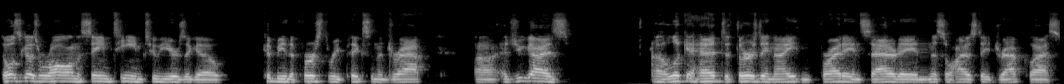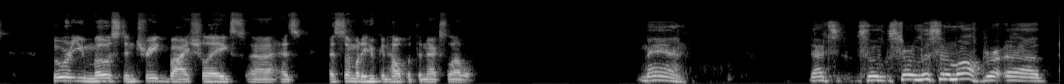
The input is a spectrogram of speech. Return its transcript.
Those guys were all on the same team two years ago. Could be the first three picks in the draft. Uh, as you guys uh, look ahead to Thursday night and Friday and Saturday in this Ohio State draft class, who are you most intrigued by, Schlegs, uh, as as somebody who can help at the next level? Man, that's so. Start listing them off. Uh,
